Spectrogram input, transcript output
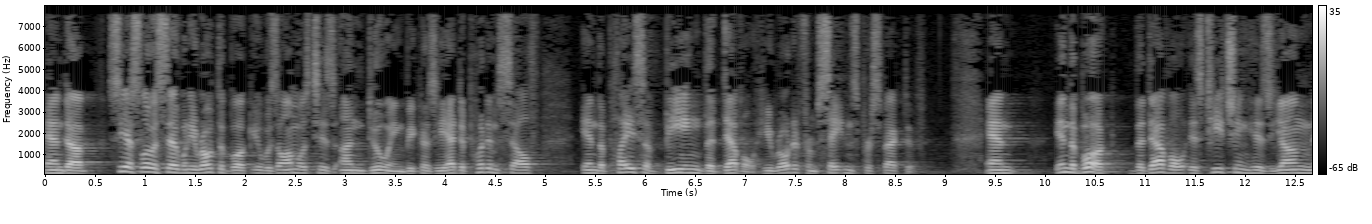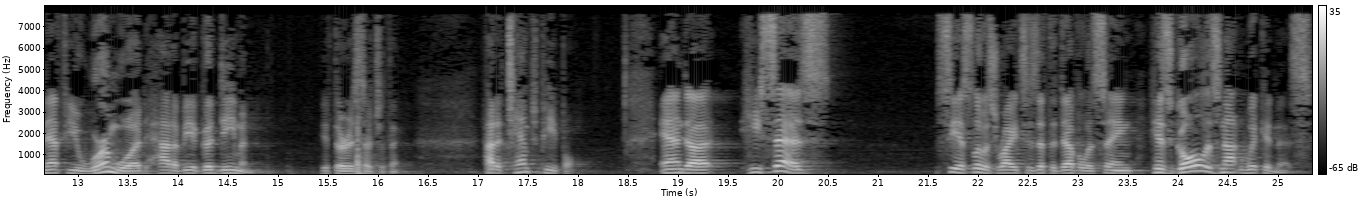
And uh, C.S. Lewis said when he wrote the book, it was almost his undoing because he had to put himself in the place of being the devil. He wrote it from Satan's perspective. And in the book, the devil is teaching his young nephew Wormwood how to be a good demon, if there is such a thing, how to tempt people. And uh, he says, C.S. Lewis writes as if the devil is saying, his goal is not wickedness,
